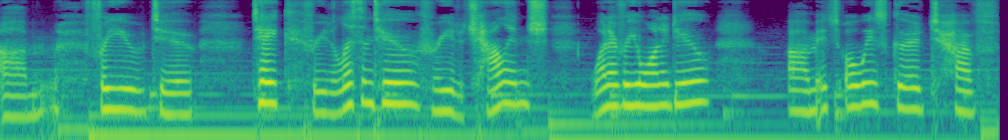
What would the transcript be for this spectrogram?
um, for you to take for you to listen to for you to challenge whatever you want to do. Um, it's always good to have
